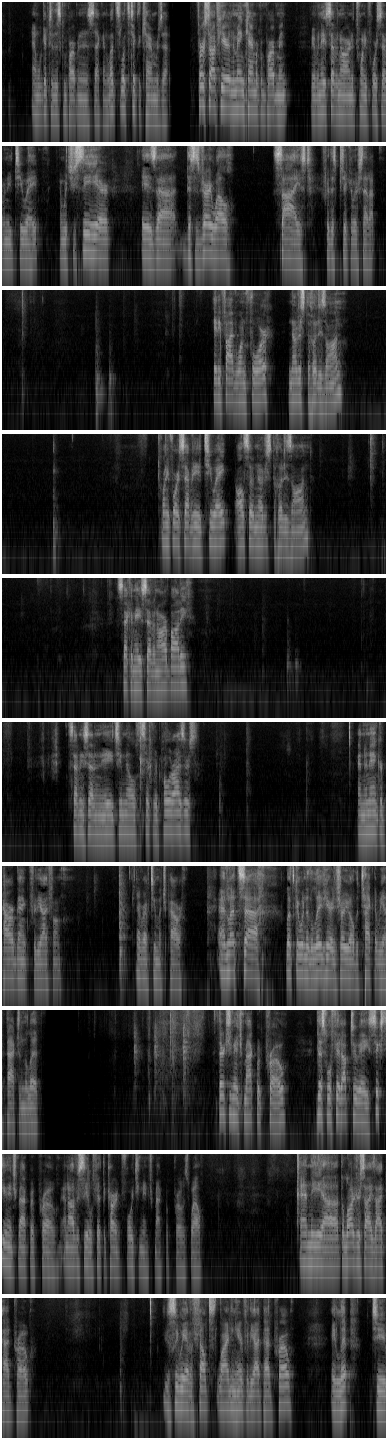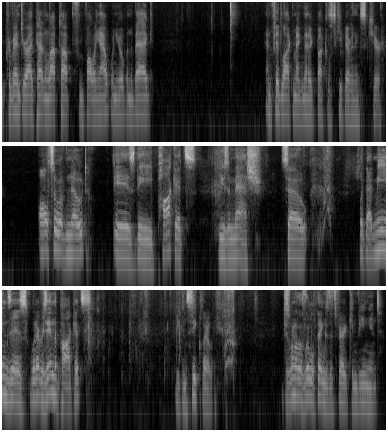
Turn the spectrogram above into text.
and we'll get to this compartment in a second. Let's let's take the cameras out. First off, here in the main camera compartment, we have an A7R and a 2470 2.8. And what you see here is uh, this is very well sized for this particular setup. 8514, notice the hood is on. 2470 28, also notice the hood is on. Second A7R body. Seventy-seven and eighty-two mil circular polarizers. And an Anker power bank for the iPhone. Can never have too much power. And let's uh, let's go into the lid here and show you all the tech that we have packed in the lid. 13 inch MacBook Pro. This will fit up to a 16 inch MacBook Pro, and obviously it'll fit the current 14 inch MacBook Pro as well. And the, uh, the larger size iPad Pro. You'll see we have a felt lining here for the iPad Pro, a lip to prevent your iPad and laptop from falling out when you open the bag, and Fidlock magnetic buckles to keep everything secure. Also of note, is the pockets use a mesh. So what that means is whatever's in the pockets, you can see clearly, which is one of those little things that's very convenient.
